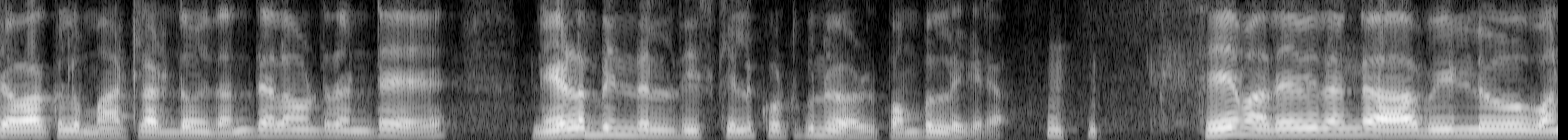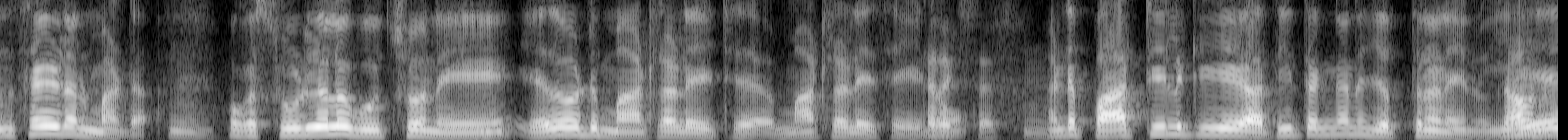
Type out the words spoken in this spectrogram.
చెవాకులు మాట్లాడడం ఇదంతా ఎలా ఉంటుందంటే నీళ్ళ బిందెలు తీసుకెళ్ళి కొట్టుకునేవాళ్ళు పంపుల దగ్గర. సేమ్ అదే విధంగా వీళ్ళు వన్ సైడ్ అన్నమాట. ఒక స్టూడియోలో కూర్చొని ఏదో ఒకటి మాట్లాడే మాట్లాడేసేయడం. Sir. అంటే పార్టీలకి అతీతంగానే చెప్తున్నా నేను. ఏ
